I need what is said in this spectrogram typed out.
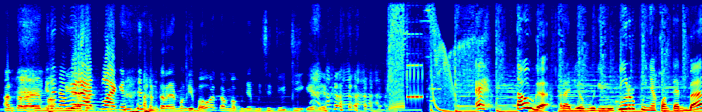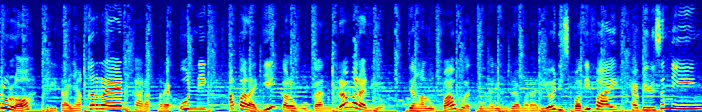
Antara Itu emang namanya dia, red flag. antara emang dia bau atau nggak punya mesin cuci kayaknya. Tahu gak, Radio Budi Luhur punya konten baru loh. Ceritanya keren, karakternya unik, apalagi kalau bukan drama radio. Jangan lupa buat dengerin drama radio di Spotify. Happy listening!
